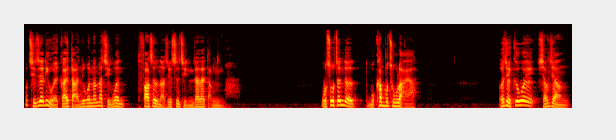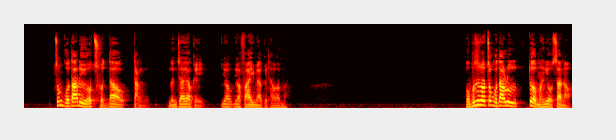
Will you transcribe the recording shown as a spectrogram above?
那其实立委该打，就问他，那请问发生了哪些事情，人家在挡你吗？我说真的，我看不出来啊。而且各位想想，中国大陆有蠢到挡？人家要给要要发疫苗给台湾吗？我不是说中国大陆对我们很友善哦，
